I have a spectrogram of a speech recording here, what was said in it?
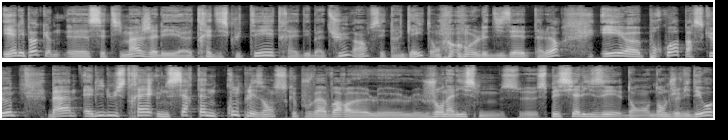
Et à l'époque, euh, cette image, elle est euh, très discutée, très débattue. hein. c'est un gate, on, le disait tout à l'heure. Et euh, pourquoi? Parce que bah, elle illustrait une certaine complaisance que pouvait avoir le, journalisme spécialisé dans, le jeu vidéo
